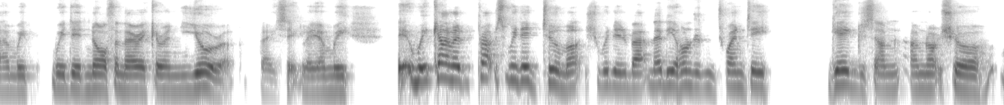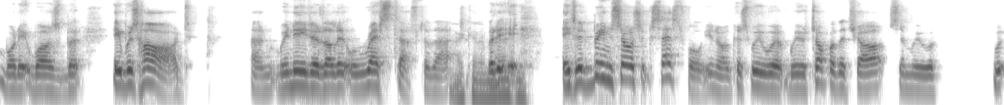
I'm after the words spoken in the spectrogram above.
and we we did North America and Europe basically, and we we kind of perhaps we did too much. We did about maybe 120 gigs. I'm I'm not sure what it was, but it was hard, and we needed a little rest after that. I can imagine. But it, it had been so successful, you know, because we were we were top of the charts, and we were we,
